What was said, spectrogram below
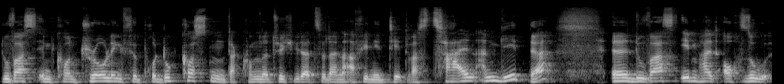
Du warst im Controlling für Produktkosten. Da kommen natürlich wieder zu deiner Affinität, was Zahlen angeht. Ja? Äh, du warst eben halt auch so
